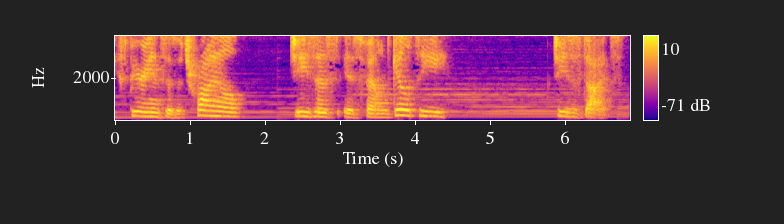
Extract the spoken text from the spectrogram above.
experiences a trial, Jesus is found guilty, Jesus dies.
